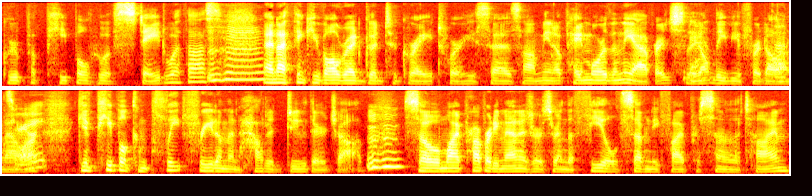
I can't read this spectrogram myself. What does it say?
group of people who have stayed with us. Mm-hmm. And I think you've all read Good to Great, where he says, um, you know, pay more than the average so they don't leave you for a dollar an hour. right. Give people complete freedom in how to do their job. Mm-hmm. So my property managers are in the field 75% of the time.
